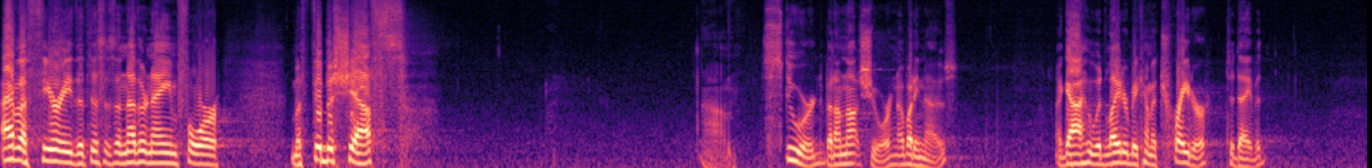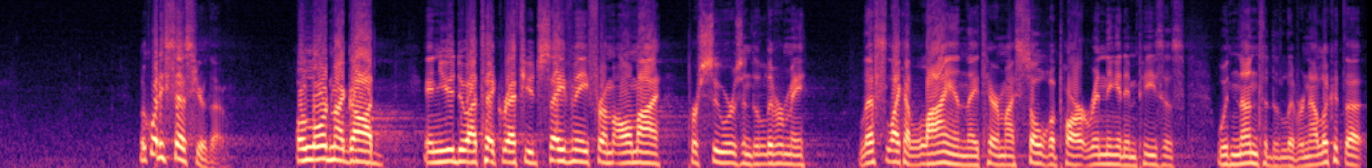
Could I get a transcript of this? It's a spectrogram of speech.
I have a theory that this is another name for Mephibosheth's um, steward, but I'm not sure. Nobody knows. A guy who would later become a traitor to David. Look what he says here, though. O Lord my God, in you do I take refuge. Save me from all my pursuers and deliver me. Lest like a lion they tear my soul apart, rending it in pieces, with none to deliver. Now look at the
